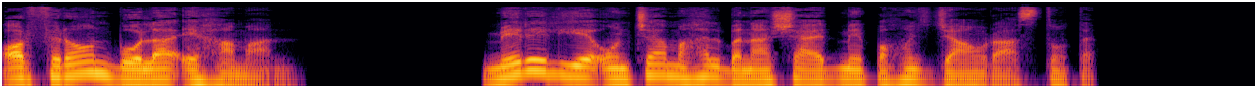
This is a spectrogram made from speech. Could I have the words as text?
اور فرون بولا، اے حامان، میرے لیے اونچا محل بنا شاید میں پہنچ جاؤں راستوں تک۔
